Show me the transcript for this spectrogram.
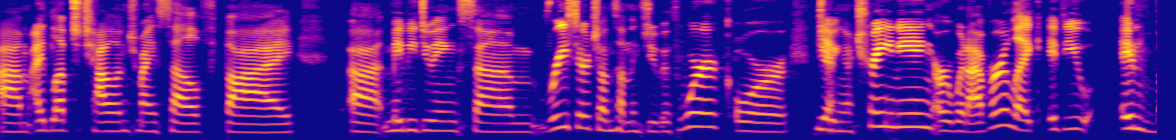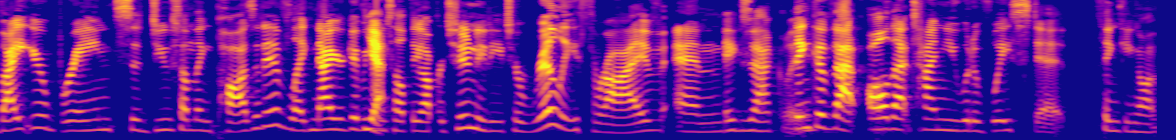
um, I'd love to challenge myself by uh, maybe doing some research on something to do with work or Yeah. doing a training or whatever. Like if you invite your brain to do something positive, like now you're giving Yeah. yourself the opportunity to really thrive and exactly. think of that all that time you would have wasted thinking of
